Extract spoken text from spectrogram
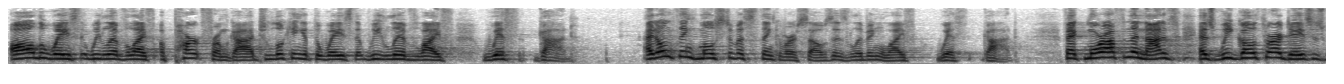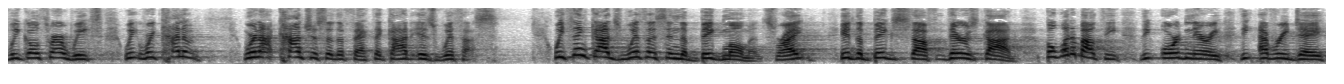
all the ways that we live life apart from God to looking at the ways that we live life with God. I don't think most of us think of ourselves as living life with God. In fact, more often than not, as, as we go through our days, as we go through our weeks, we, we kind of we're not conscious of the fact that God is with us. We think God's with us in the big moments, right? In the big stuff, there's God. But what about the, the ordinary, the everyday,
